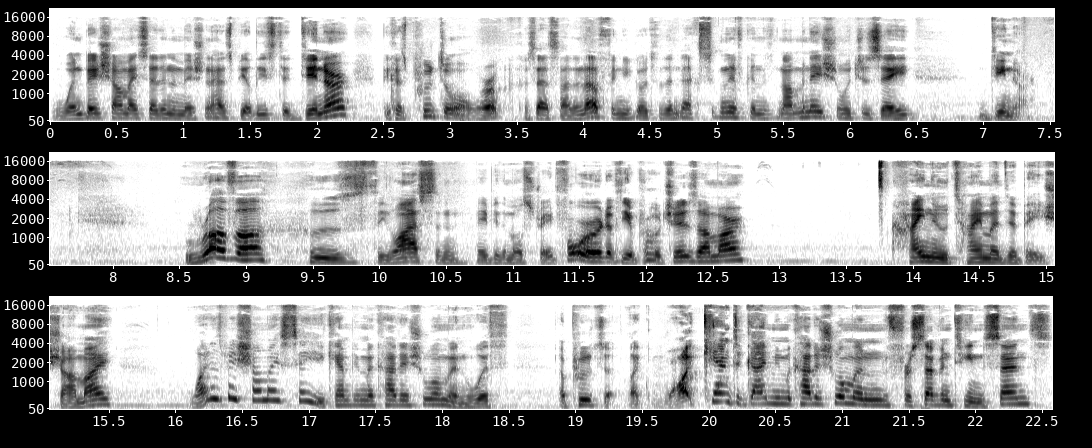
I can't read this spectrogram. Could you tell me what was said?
when Beis Shammai said in the Mishnah, it has to be at least a dinner because pruta won't work because that's not enough, and you go to the next significant denomination, which is a dinar. Rava, who's the last and maybe the most straightforward of the approaches, Amar, Hainu Taima de Beis Shammai. Why does Beis Shammai say you can't be Makadesh woman with a pruta? Like, why can't a guy be Makadesh woman for 17 cents?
